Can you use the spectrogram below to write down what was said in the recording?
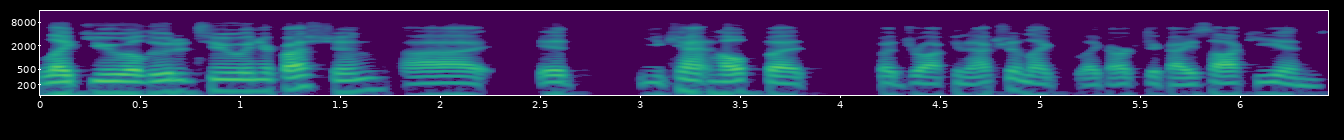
like you alluded to in your question, uh, it you can't help but but draw connection like like Arctic ice hockey and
